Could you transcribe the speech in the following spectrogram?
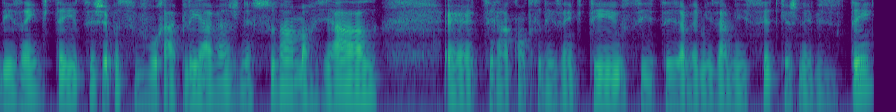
des invités. Je sais pas si vous vous rappelez, avant, je venais souvent à Montréal, euh, rencontrer des invités aussi. J'avais mes amis ici que je venais visiter.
